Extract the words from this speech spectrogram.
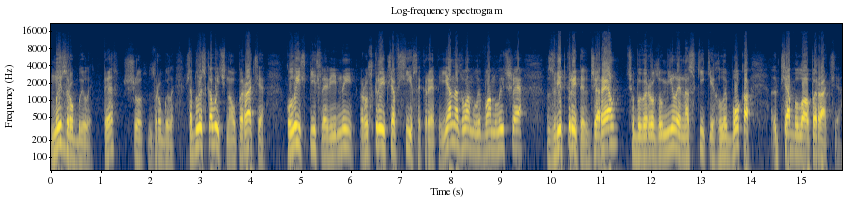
Ми зробили те, що зробили. Це блискавична операція. Колись після війни розкриються всі секрети. Я назвав вам лише з відкритих джерел, щоб ви розуміли, наскільки глибока ця була операція,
